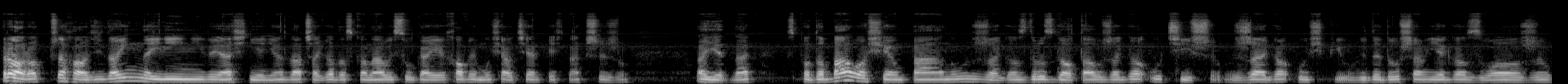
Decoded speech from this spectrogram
prorok przechodzi do innej linii wyjaśnienia, dlaczego doskonały sługa Jehowy musiał cierpieć na krzyżu. A jednak spodobało się Panu, że go zdruzgotał, że go uciszył, że go uśpił, gdy duszę jego złożył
